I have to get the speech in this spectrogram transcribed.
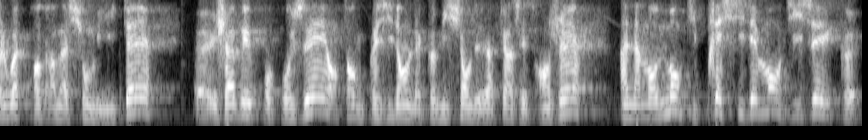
loi de programmation militaire, euh, j'avais proposé, en tant que président de la commission des affaires étrangères, un amendement qui précisément disait que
